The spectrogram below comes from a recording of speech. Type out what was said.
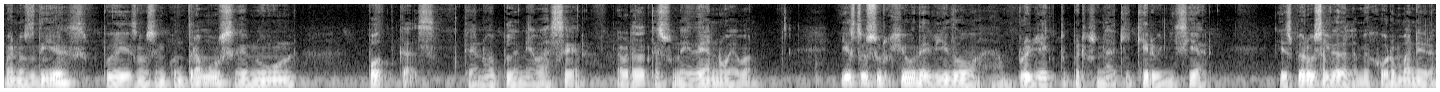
Buenos días, pues nos encontramos en un podcast que no planeaba hacer. La verdad es una idea nueva. Y esto surgió debido a un proyecto personal que quiero iniciar y espero salga de la mejor manera.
